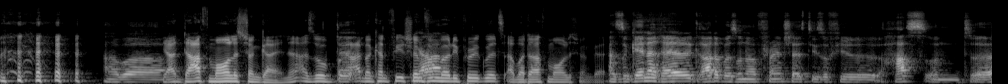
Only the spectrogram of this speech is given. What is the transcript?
aber. Ja, Darth Maul ist schon geil, ne? Also Der- man kann viel schimpfen ja. über die Prequels, aber Darth Maul ist schon geil. Also generell, gerade bei so einer Franchise, die so viel Hass und, äh,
